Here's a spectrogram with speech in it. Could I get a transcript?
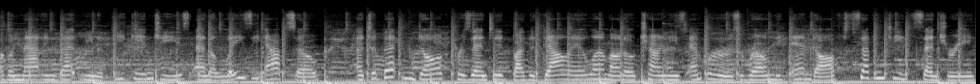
of a mating between a Pekingese and a Lhasa Apso, a Tibetan dog presented by the Dalai Lama to Chinese emperors around the end of 17th century.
